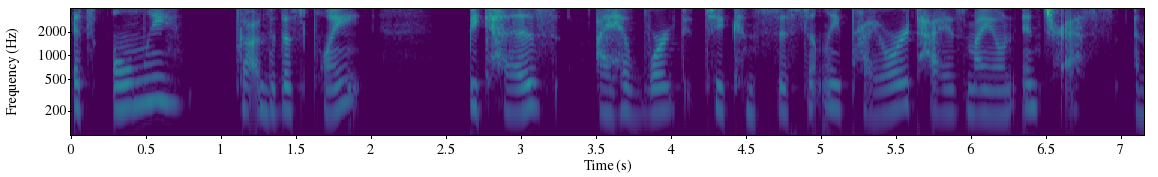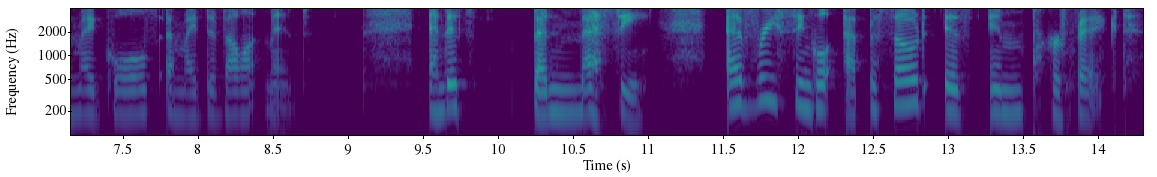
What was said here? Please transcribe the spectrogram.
It's only gotten to this point because I have worked to consistently prioritize my own interests and my goals and my development. And it's been messy. Every single episode is imperfect.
